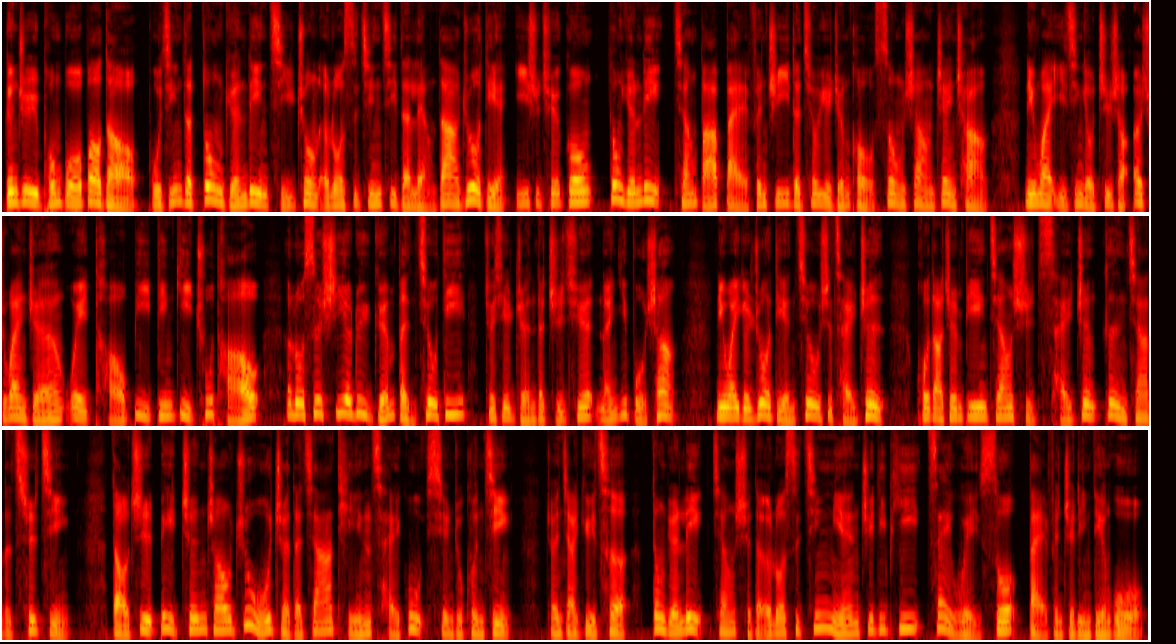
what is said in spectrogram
根据彭博报道，普京的动员令击中了俄罗斯经济的两大弱点：一是缺工，动员令将把百分之一的就业人口送上战场；另外，已经有至少二十万人为逃避兵役出逃。俄罗斯失业率原本就低，这些人的职缺难以补上。另外一个弱点就是财政，扩大征兵将使财政更加的吃紧，导致被征召入伍者的家庭财务陷入困境。专家预测，动员令将使得俄罗斯今年 GDP 再萎缩百分之零点五。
